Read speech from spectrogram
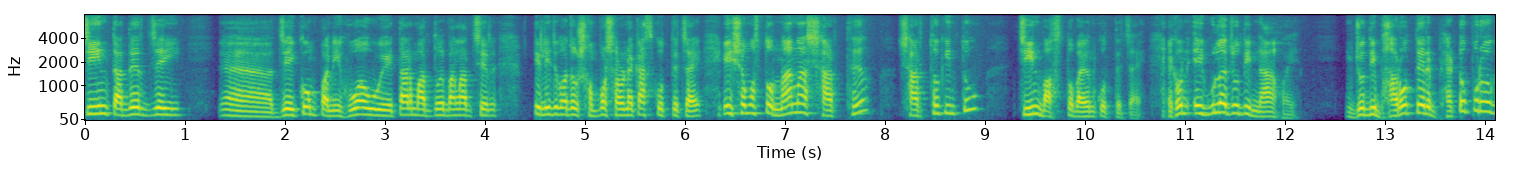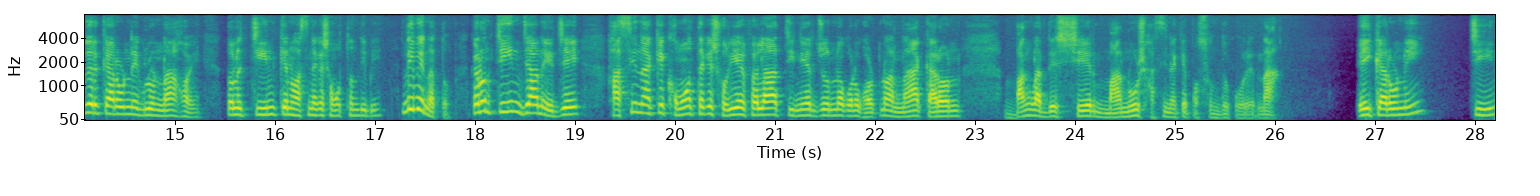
চীন তাদের যেই যেই কোম্পানি হুয়াউয়ে তার মাধ্যমে বাংলাদেশের টেলিযোগাযোগ সম্প্রসারণে কাজ করতে চায়, এই সমস্ত নানা স্বার্থে, স্বার্থ কিন্তু চীন বাস্তবায়ন করতে চায়। এখন এগুলা যদি না হয় যদি ভারতের ভেটো প্রয়োগের কারণে এগুলো না হয়, তাহলে চীন কেন হাসিনাকে সমর্থন দিবে? দিবে না তো। কারণ চীন জানে যে হাসিনাকে ক্ষমতা থেকে সরিয়ে ফেলা চীনের জন্য কোনো ঘটনা না, কারণ বাংলাদেশের মানুষ হাসিনাকে পছন্দ করে না। এই কারণেই চীন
